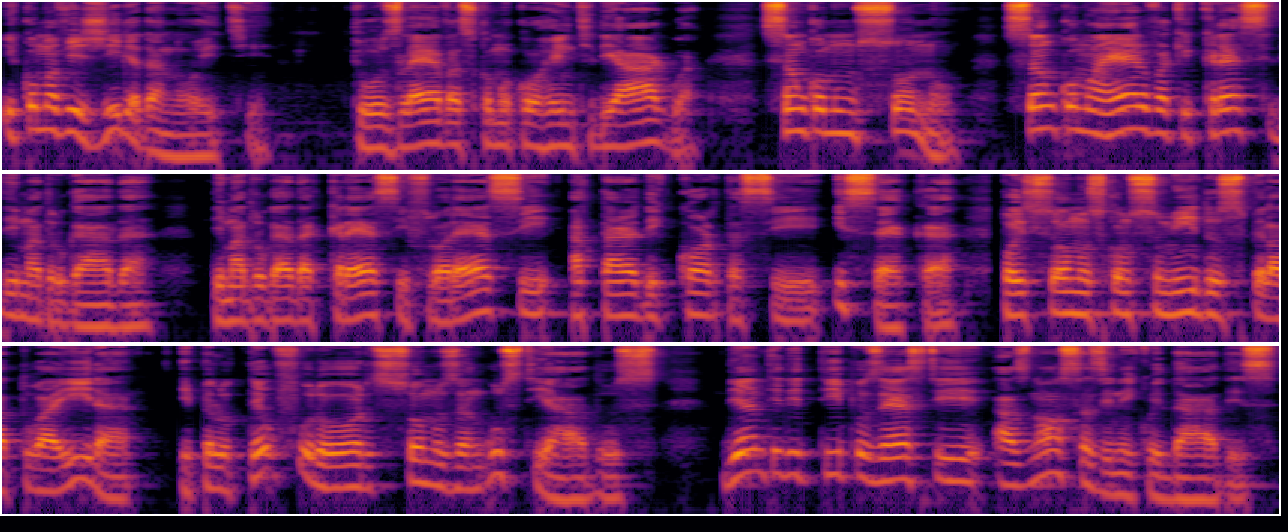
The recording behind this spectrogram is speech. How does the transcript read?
e como a vigília da noite. Tu os levas como corrente de água, são como um sono, são como a erva que cresce de madrugada. De madrugada cresce e floresce, à tarde corta-se e seca. Pois somos consumidos pela tua ira, e pelo teu furor somos angustiados. Diante de ti puseste as nossas iniquidades,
